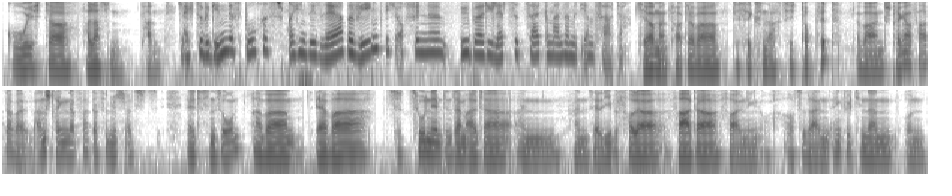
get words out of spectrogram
beruhigter verlassen kann. Gleich zu Beginn des Buches sprechen Sie sehr bewegend, wie ich auch finde, über die letzte Zeit gemeinsam mit Ihrem Vater. Tja, mein Vater war bis 86 topfit. Er war ein strenger Vater, aber ein anstrengender Vater für mich als ältesten Sohn. Aber er war zunehmend in seinem Alter ein, ein sehr liebevoller Vater, vor allen Dingen auch, auch zu seinen Enkelkindern und,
